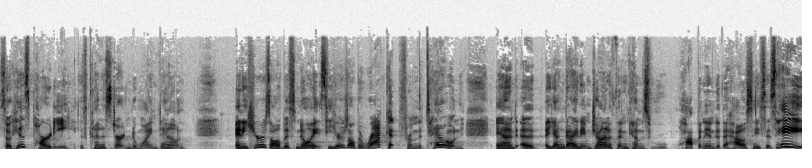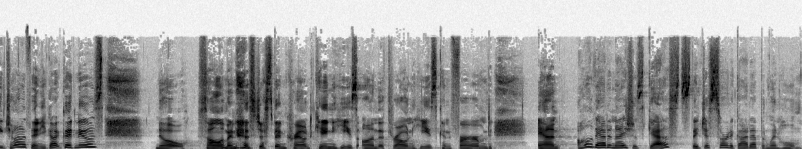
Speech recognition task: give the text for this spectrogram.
so his party is kind of starting to wind down. And he hears all this noise. He hears all the racket from the town. And a, a young guy named Jonathan comes hopping into the house and he says, Hey, Jonathan, you got good news? No, Solomon has just been crowned king. He's on the throne, he's confirmed. And all of Adonijah's guests, they just sort of got up and went home.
